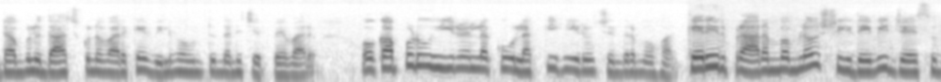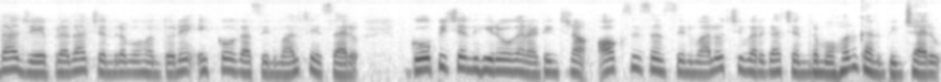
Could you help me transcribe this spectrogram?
డబ్బులు దాచుకున్న వారికే విలువ ఉంటుందని చెప్పేవారు. ఒకప్పుడు హీరోయిన్లకు లక్కీ హీరో చంద్రమోహన్. కెరీర్ ప్రారంభంలో శ్రీదేవి జయసుధ జయప్రద చంద్రమోహన్తోనే ఎక్కువగా సినిమాలు చేశారు. గోపీచంద్ హీరోగా నటించిన ఆక్సిజన్ సినిమాలో చివరిగా చంద్రమోహన్ కనిపించారు.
